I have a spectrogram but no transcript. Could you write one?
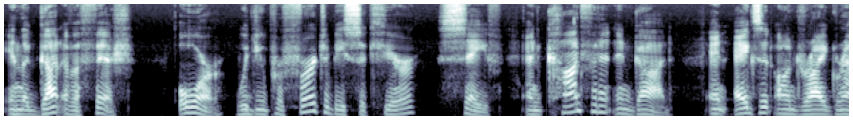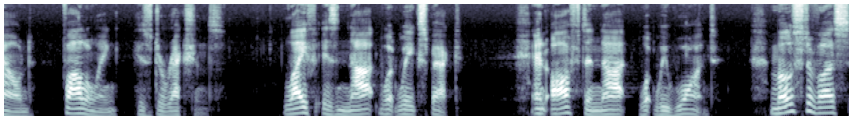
in the gut of a fish? Or would you prefer to be secure, safe, and confident in God and exit on dry ground following His directions? Life is not what we expect, and often not what we want. Most of us,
